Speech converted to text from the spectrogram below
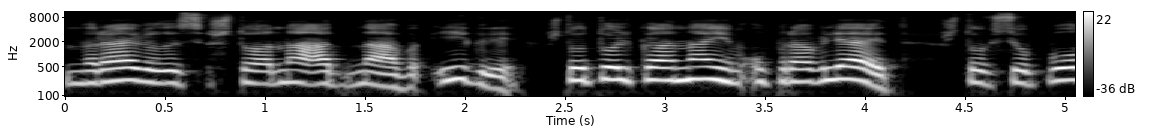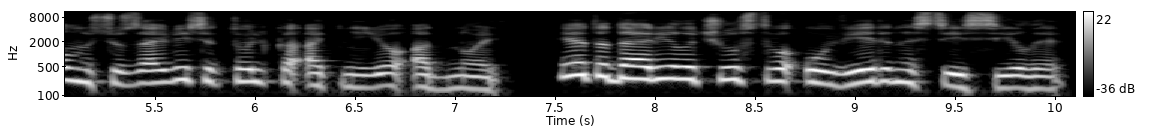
Нравилось, что она одна в игле, что только она им управляет, что все полностью зависит только от нее одной. Это дарило чувство уверенности и силы.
